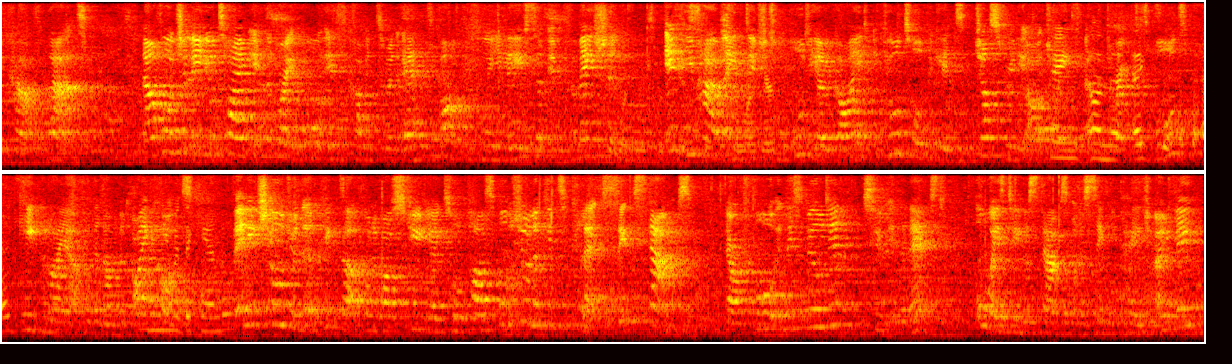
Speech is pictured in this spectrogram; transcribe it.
look out for that. Now, unfortunately, your time in the Great Hall is coming to an end, but before you leave, some information. If you have a digital audio guide, if your tour begins just through the archways and on the director's boards, keep an eye out for the numbered icons. For any children that have picked up one of our studio tour passports, you're looking to collect six stamps. There are four in this building, two in the next. Always do your stamps on a single page only.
